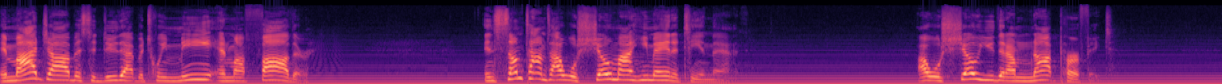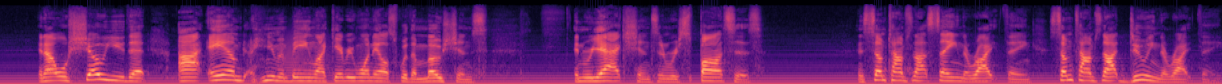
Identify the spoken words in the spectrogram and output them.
And my job is to do that between me and my Father and sometimes I will show my humanity in that. I will show you that I'm not perfect. And I will show you that I am a human being like everyone else with emotions and reactions and responses. And sometimes not saying the right thing, sometimes not doing the right thing.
